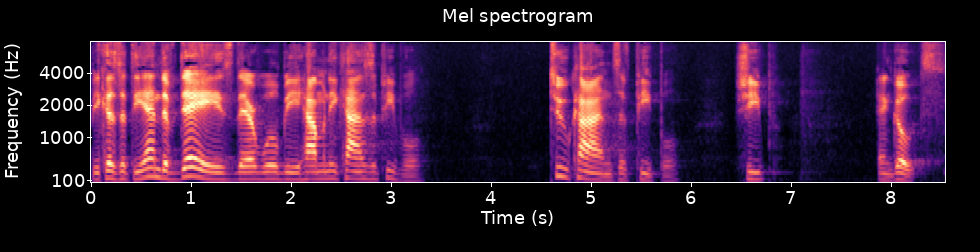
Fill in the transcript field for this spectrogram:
Because at the end of days, there will be how many kinds of people? Two kinds of people sheep and goats.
